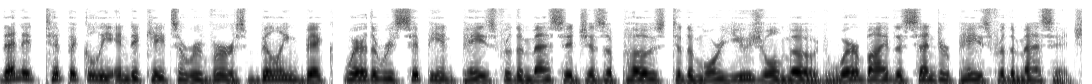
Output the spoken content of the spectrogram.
then it typically indicates a reverse billing BIC, where the recipient pays for the message as opposed to the more usual mode whereby the sender pays for the message.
